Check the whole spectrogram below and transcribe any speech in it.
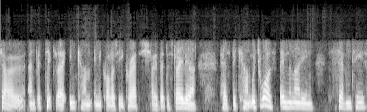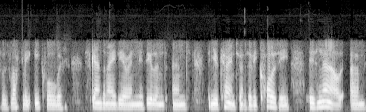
show, and particular income inequality graphs show that Australia has become, which was in the 1970s, was roughly equal with Scandinavia and New Zealand and the UK in terms of equality, is now um,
